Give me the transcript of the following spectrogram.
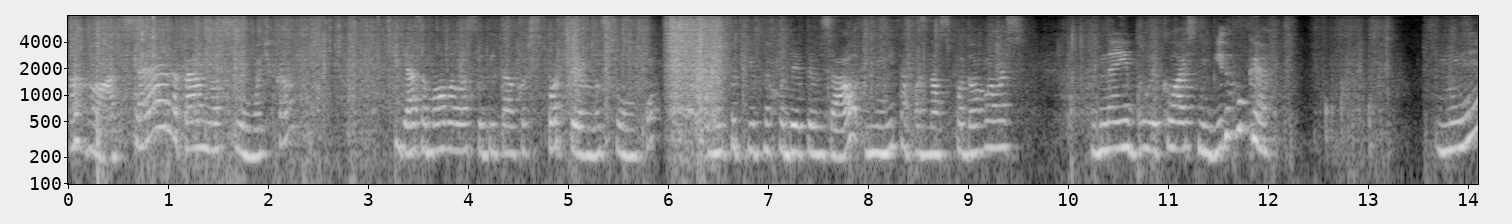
Ага, це, напевно, сумочка. Я замовила собі також спортивну сумку. Мені потрібно ходити в зал, і мені там одна сподобалась. В неї були класні відгуки. Ну,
